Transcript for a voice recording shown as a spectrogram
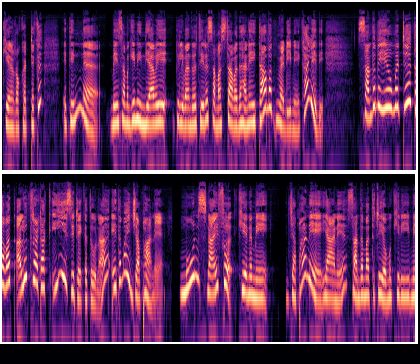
කියන රොකට් එක. ඉතින් මේ සමගින් ඉන්දියාවේ පිළිබඳව තියෙන සමස්ත අවධානය ඉතාමත්ම වැඩි මේ කාලේදී. සඳ මෙහෙයුමට තවත් අලුත් රටක් ඊයේ සිට එකතු වුණා. ඒ තමයි ජපානය. මූන් ස්නයිෆර් කියන මේ ජපානයේ යානය සඳ මතට යොමු කිරීම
